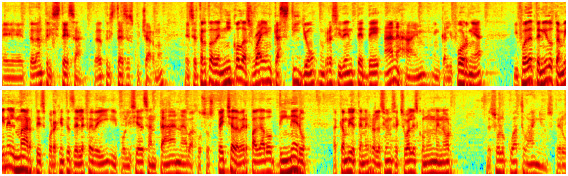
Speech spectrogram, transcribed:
eh, te dan tristeza, te da tristeza escuchar, ¿no? Eh, se trata de Nicholas Ryan Castillo, un residente de Anaheim, en California, y fue detenido también el martes por agentes del FBI y policía de Santa Ana bajo sospecha de haber pagado dinero a cambio de tener relaciones sexuales con un menor de solo cuatro años. Pero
